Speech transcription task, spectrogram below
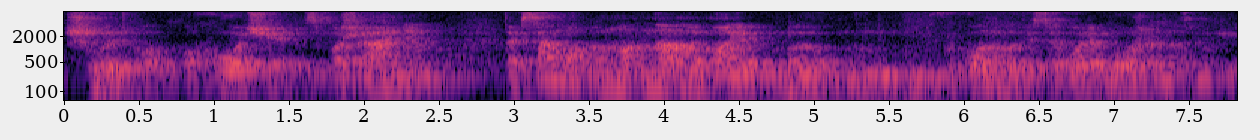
швидко, охоче, з бажанням, так само нами має м, виконуватися воля Божа на землі.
